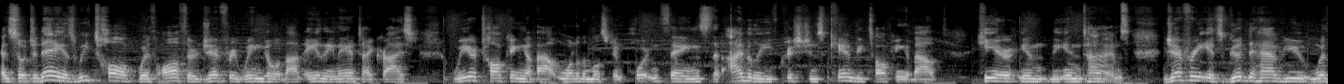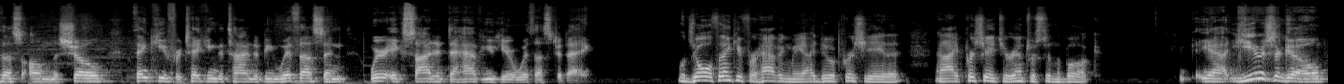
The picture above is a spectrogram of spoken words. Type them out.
And so today, as we talk with author Jeffery Wingo about Alien Antichrist, we are talking about one of the most important things that I believe Christians can be talking about here in the end times. Jeffery, it's good to have you with us on the show. Thank you for taking the time to be with us, and we're excited to have you here with us today. Well, Joel, thank you for having me. I do appreciate it. And I appreciate your interest in the book. Yeah, years ago,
